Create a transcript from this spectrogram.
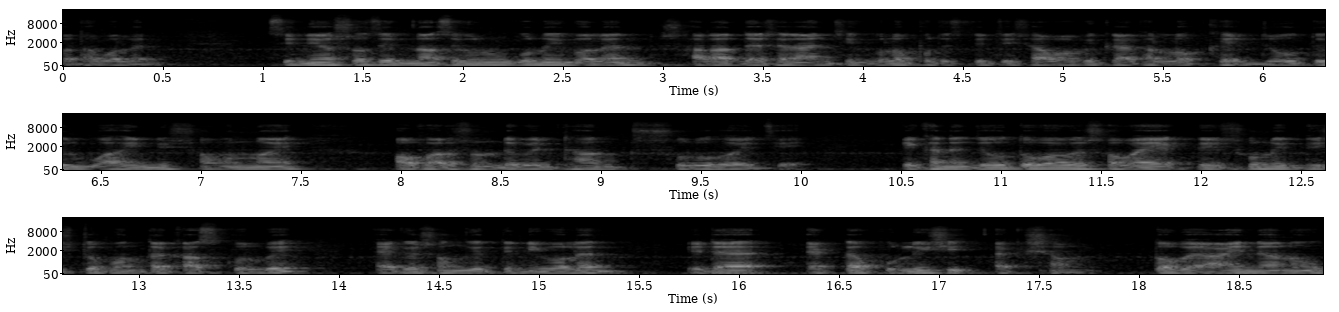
কথা বলেন। সিনিয়র সচিব নাসিমুল গনি বলেন, সারা দেশের আইন শৃঙ্খলা পরিস্থিতি স্বাভাবিক রাখার লক্ষ্যে যৌথ বাহিনীর সমন্বয়ে অপারেশন ডেভিল হান্ট শুরু হয়েছে। এখানে যৌথভাবে সবাই একটি সুনির্দিষ্ট পন্থা কাজ করবে। একই সঙ্গে তিনি বলেন, এটা একটা পুলিশি অ্যাকশন, তবে আইনানুগ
